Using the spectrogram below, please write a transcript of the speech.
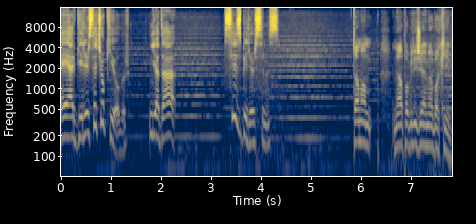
Eğer gelirse çok iyi olur. Ya da siz bilirsiniz. Tamam, ne yapabileceğime bakayım.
